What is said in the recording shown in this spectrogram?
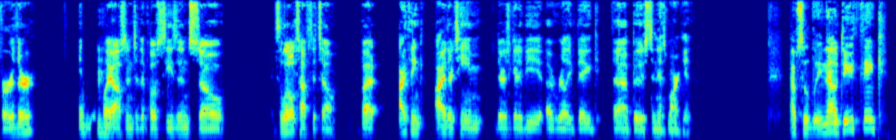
further in the mm-hmm. playoffs into the postseason. So it's a little tough to tell. But I think either team, there's going to be a really big uh, boost in his market. Absolutely. Now, do you think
